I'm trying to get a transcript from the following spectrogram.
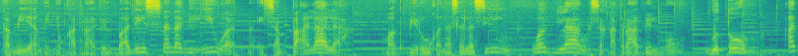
Kami ang inyong ka-travel buddies na nag-iiwan ng isang paalala. Magbiro ka na sa lasing, wag lang sa ka-travel mong gutom at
